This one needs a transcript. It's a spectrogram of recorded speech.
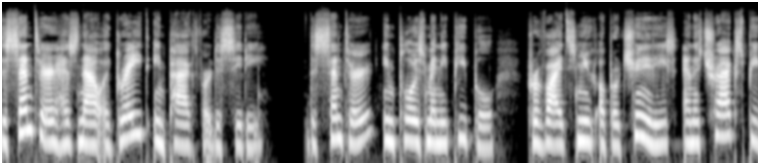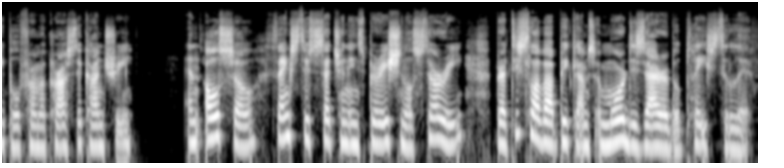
The center has now a great impact for the city. The center employs many people, provides new opportunities, and attracts people from across the country. And also, thanks to such an inspirational story, Bratislava becomes a more desirable place to live.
